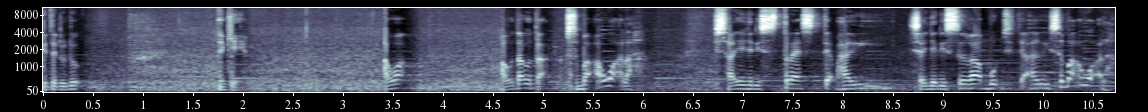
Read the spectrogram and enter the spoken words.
kita duduk. Okey. Awak awak tahu tak? Sebab awak lah. Saya jadi stres setiap hari. Saya jadi serabut setiap hari. Sebab awak lah.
